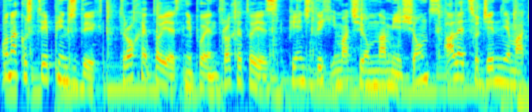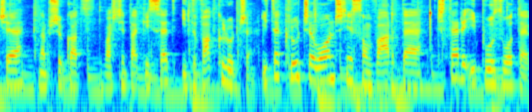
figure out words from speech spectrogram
ona kosztuje 5 dych. Trochę to jest, nie powiem, trochę to jest 5 dych i macie ją na miesiąc, ale codziennie macie na przykład właśnie taki set i dwa klucze. I te klucze łącznie są warte 4,5 zł.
